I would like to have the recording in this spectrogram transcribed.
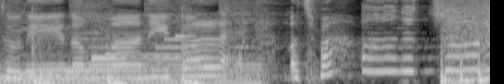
돈이 너무 많이 벌래. 맞춰봐. 어느 쪽이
